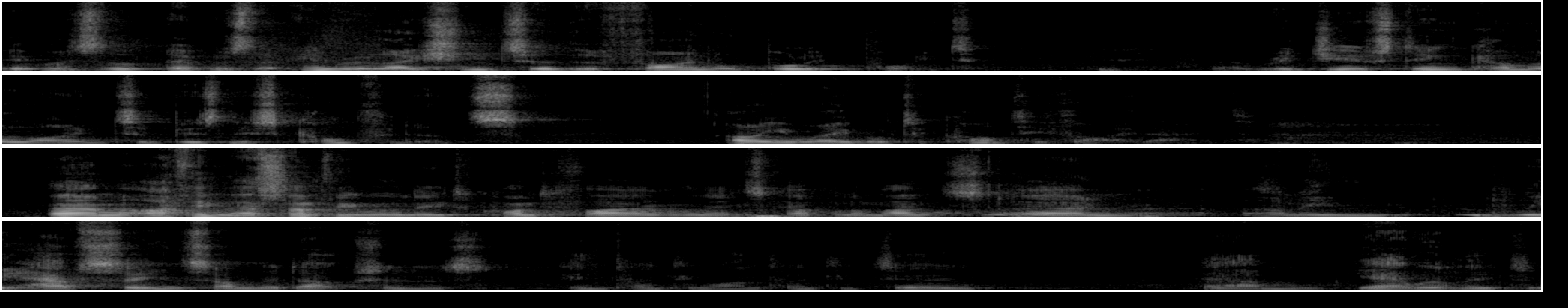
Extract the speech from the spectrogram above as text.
It was, it was in relation to the final bullet point, reduced income aligned to business confidence. Are you able to quantify that? Um, I think that's something we'll need to quantify over the next couple of months. Um, I mean, we have seen some reductions in 21, 22. Um, yeah, we'll need to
